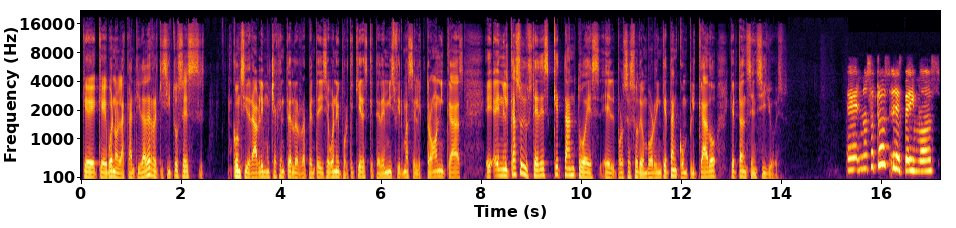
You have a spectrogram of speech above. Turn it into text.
que, que, bueno, la cantidad de requisitos es considerable y mucha gente de repente dice, bueno, ¿y por qué quieres que te den mis firmas electrónicas? Eh, en el caso de ustedes, ¿qué tanto es el proceso de onboarding? ¿Qué tan complicado, qué tan sencillo es? Eh, nosotros les pedimos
